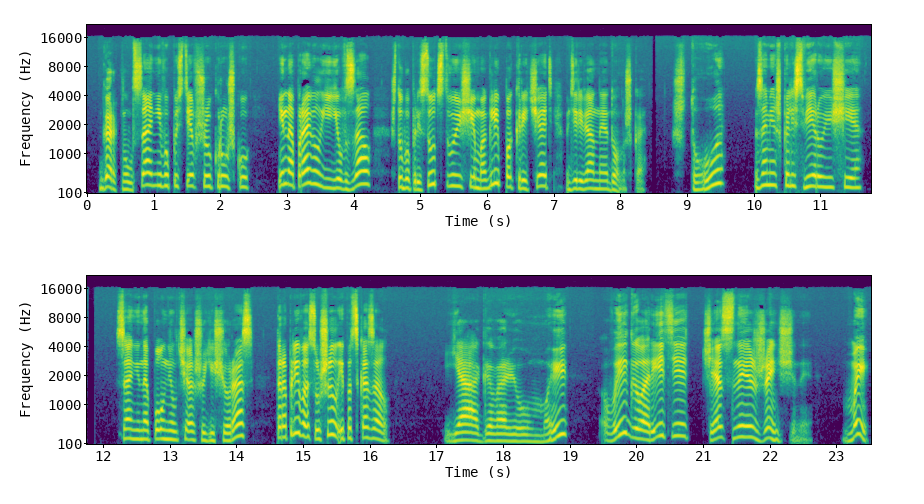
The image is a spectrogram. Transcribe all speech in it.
— гаркнул Сани в опустевшую кружку и направил ее в зал, чтобы присутствующие могли покричать в деревянное донышко. «Что?» — замешкались верующие. Сани наполнил чашу еще раз, торопливо осушил и подсказал. «Я говорю «мы», вы говорите «честные женщины». Мы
